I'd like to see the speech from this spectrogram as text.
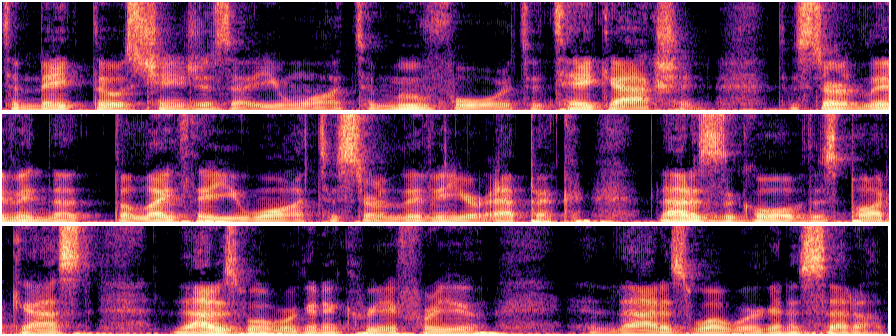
to make those changes that you want, to move forward, to take action, to start living the, the life that you want, to start living your epic. That is the goal of this podcast. That is what we're going to create for you, and that is what we're going to set up.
